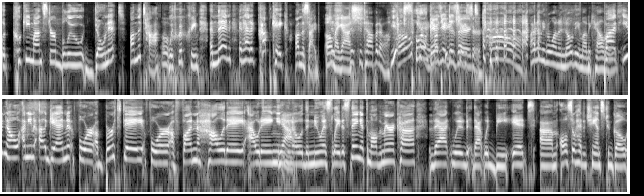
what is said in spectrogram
like, Cookie Monster blue donut on the top Oh. with whipped cream. And then it had a cupcake on the side. Oh my gosh. Just to top it off. Yes. Okay. There's your dessert. oh, I don't even want to know the amount of calories. But you know, I mean, again, for a birthday, for a fun holiday outing, Yeah. you know, the newest, latest thing at the Mall of America, that would that would be it. Um, also had a chance to go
